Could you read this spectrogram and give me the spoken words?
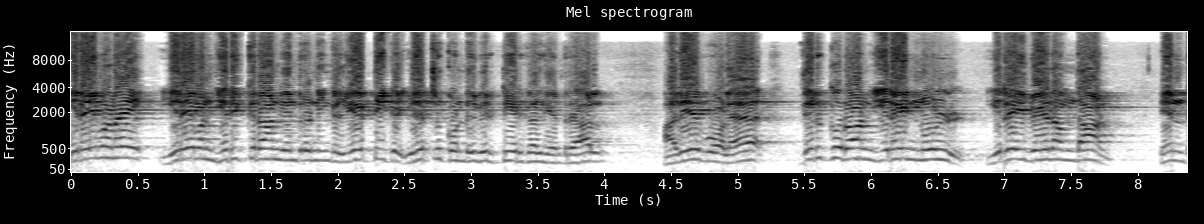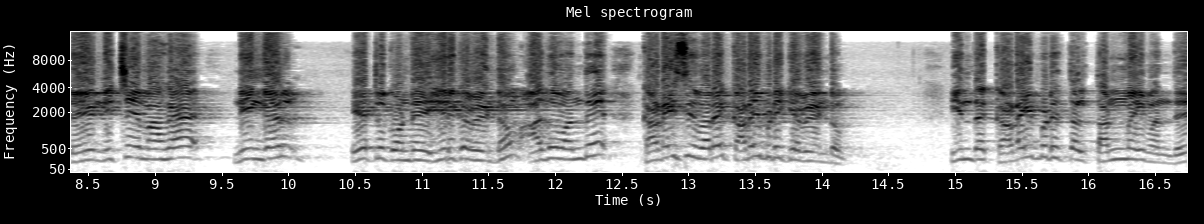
இறைவனை இறைவன் இருக்கிறான் என்று நீங்கள் ஏற்றுக்கொண்டு விட்டீர்கள் என்றால் அதே போல திருக்குரான் இறை நூல் இறை வேதம்தான் என்று நிச்சயமாக நீங்கள் ஏற்றுக்கொண்டே இருக்க வேண்டும். அது வந்து கடைசி வரை கடைபிடிக்க வேண்டும். இந்த கடைபிடித்தல் தன்மை வந்து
